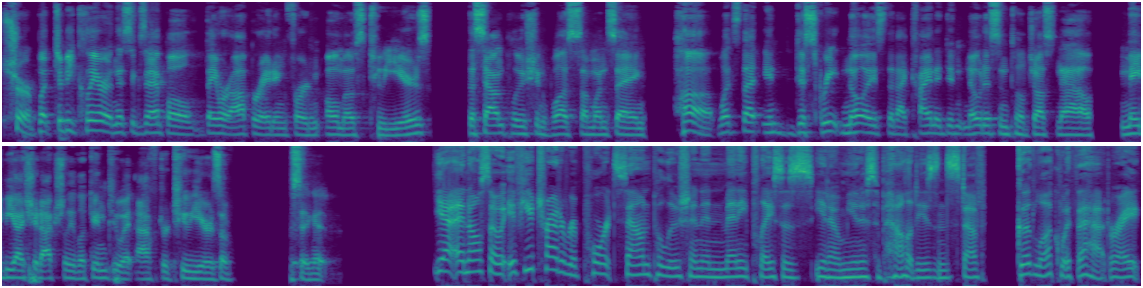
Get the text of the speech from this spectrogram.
Sure. But to be clear, in this example, they were operating for almost two years. The sound pollution was someone saying, huh, what's that discreet noise that I kind of didn't notice until just now? Maybe I should actually look into it after two years of noticing it. Yeah, and also if you try to report sound pollution in many places, you know, municipalities and stuff, good luck with that, right?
